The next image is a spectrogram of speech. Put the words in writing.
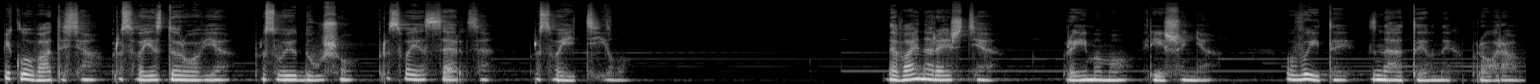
піклуватися про своє здоров'я, про свою душу, про своє серце, про своє тіло. Давай нарешті приймемо рішення вийти з негативних програм.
